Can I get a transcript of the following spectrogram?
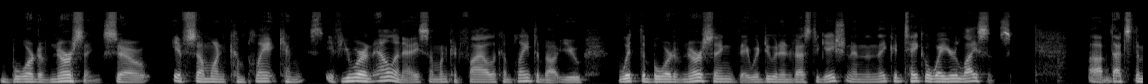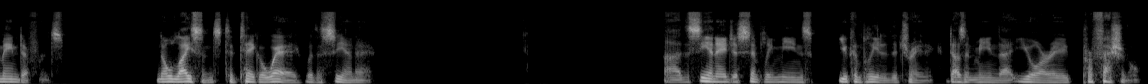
board of nursing. So if someone complaint can if you were an LNA, someone could file a complaint about you with the board of nursing. They would do an investigation and then they could take away your license. Uh, that's the main difference. No license to take away with a CNA. Uh, the CNA just simply means you completed the training. It doesn't mean that you're a professional.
